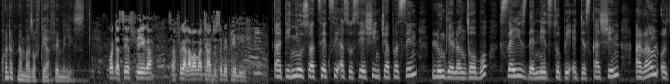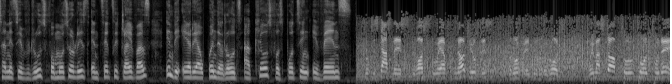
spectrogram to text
contact numbers of their families. kodwa siyesifika safika laba abathathu sebephelile Kadinyuswa Taxi Association chairperson Mlungelwa Ngcobo says there needs to be a discussion around alternative routes for motorists and taxi drivers in the area when the roads are closed for sporting events. to discuss this because we have not used this road, road. We must stop to, to today.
